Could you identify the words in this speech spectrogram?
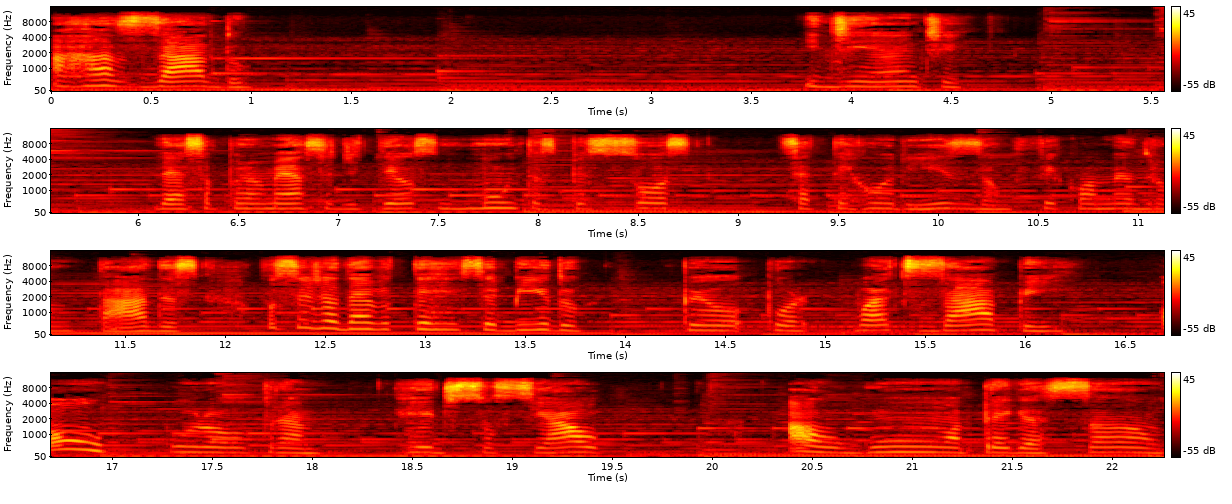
arrasado. E diante dessa promessa de Deus, muitas pessoas se aterrorizam, ficam amedrontadas. Você já deve ter recebido por, WhatsApp ou por outra rede social alguma pregação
